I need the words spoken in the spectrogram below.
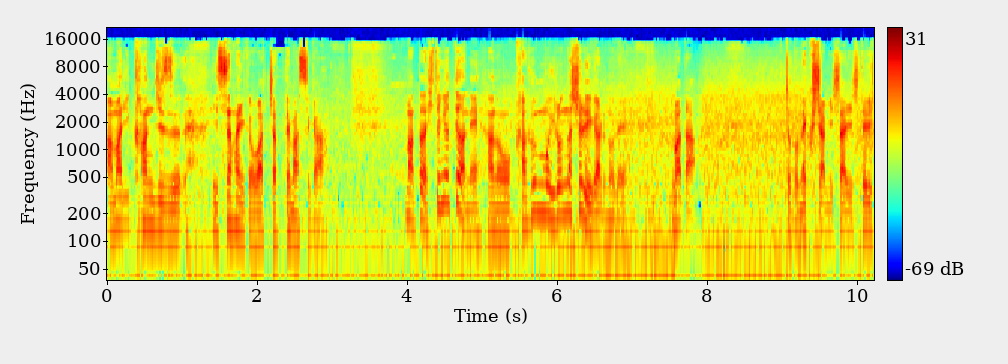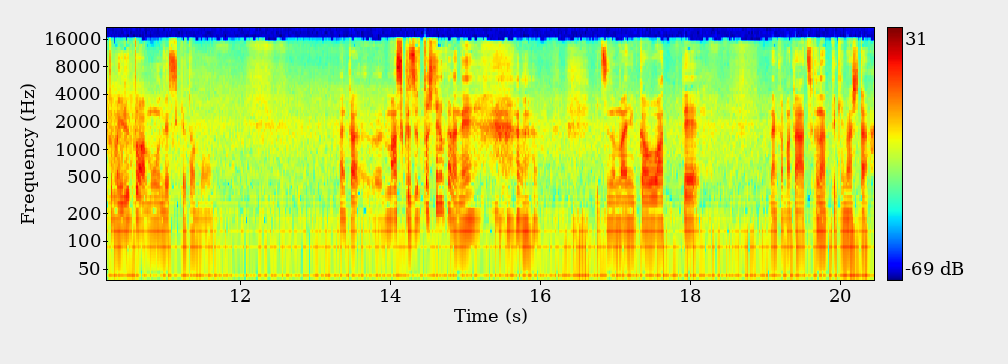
あまり感じずいつの間にか終わっちゃってますがまあただ人によってはねあの花粉もいろんな種類があるのでまだちょっとねくしゃみしたりしてる人もいるとは思うんですけどもなんかマスクずっとしてるからね。いつの間にか終わってなんかまた暑くなってきました、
